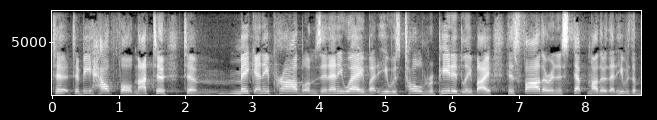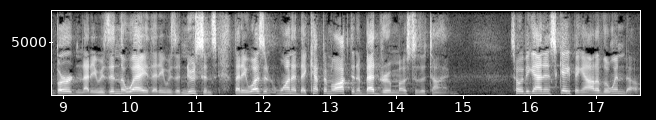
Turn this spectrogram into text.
to, to be helpful, not to, to make any problems in any way, but he was told repeatedly by his father and his stepmother that he was a burden, that he was in the way, that he was a nuisance, that he wasn't wanted. They kept him locked in a bedroom most of the time. So he began escaping out of the window.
